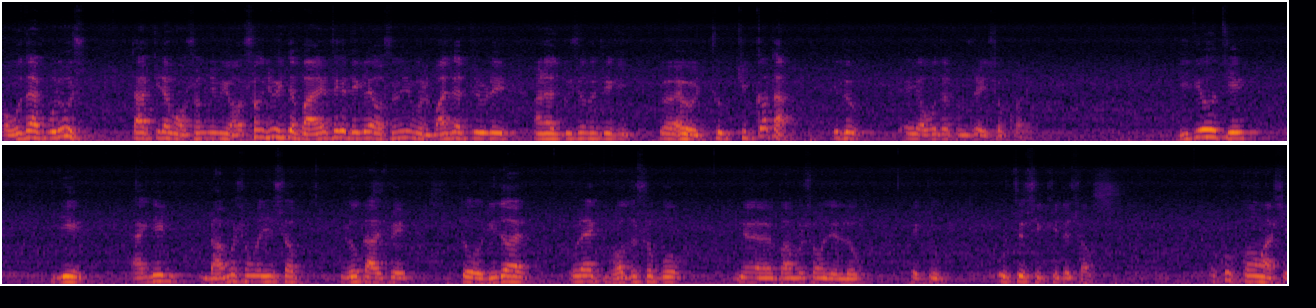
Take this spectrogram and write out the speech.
অবতার পুরুষ, তার কিরম অসংযমী, অসংযমীতে বাইরে থেকে দেখলে অসংযমী মনে মাঝরাত্রি উঠে আনাজ গুছানো কি ঠিক- কথা, কিন্তু এই অবতার পুরুষরা এইসব করে। দ্বিতীয় হচ্ছে যে একদিন ব্রাহ্ম সমাজের সব লোক আসবে, তো হৃদয়, ওরা একটু ভদ্রসভ্য ব্রাহ্ম সমাজের লোক, একটু উচ্চশিক্ষিত সব। খুব কম আসে।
